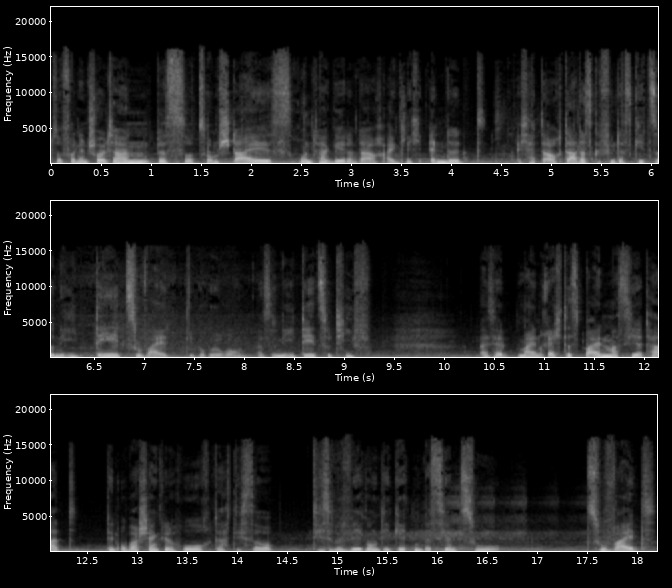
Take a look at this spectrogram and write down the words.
so von den Schultern bis so zum Steiß runtergeht und da auch eigentlich endet, ich hatte auch da das Gefühl, das geht so eine Idee zu weit, die Berührung. Also eine Idee zu tief. Als er mein rechtes Bein massiert hat, den Oberschenkel hoch, dachte ich so, diese Bewegung, die geht ein bisschen zu, zu weit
